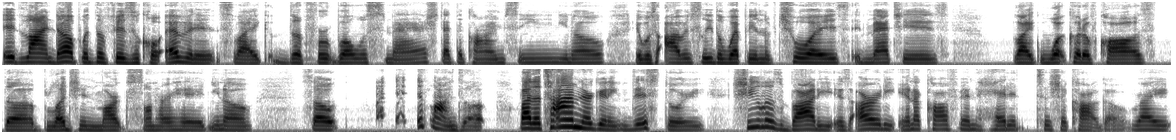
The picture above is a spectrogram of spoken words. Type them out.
it lined up with the physical evidence. Like the fruit bowl was smashed at the crime scene, you know. It was obviously the weapon of choice. It matches like what could have caused the bludgeon marks on her head, you know. So it, it lines up. By the time they're getting this story, Sheila's body is already in a coffin headed to Chicago, right?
